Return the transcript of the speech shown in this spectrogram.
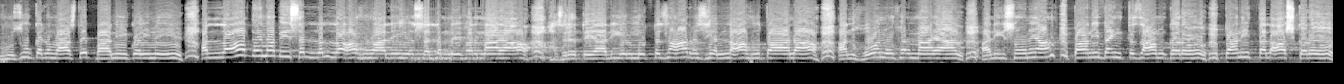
وضو کرنے واسطے پانی کوئی نہیں۔ اللہ دے نبی صلی اللہ علیہ وسلم نے فرمایا، حضرت علی المرتضی رضی اللہ تعالی عنہ نے فرمایا، علی سونیا پانی دا انتظام کرو، پانی تلاش کرو،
